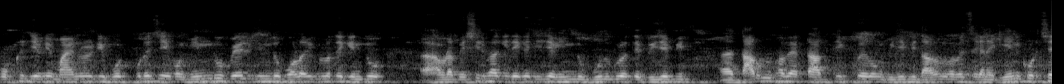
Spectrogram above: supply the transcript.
পক্ষে যেমনি মাইনরিটি ভোট পড়েছে এবং হিন্দু বেল্ট হিন্দু বলয়গুলোতে কিন্তু আমরা বেশিরভাগই দেখেছি যে হিন্দু বুথগুলোতে বিজেপির দারুণভাবে একটা আধিক্য এবং বিজেপি দারুণভাবে সেখানে গেইন করছে।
